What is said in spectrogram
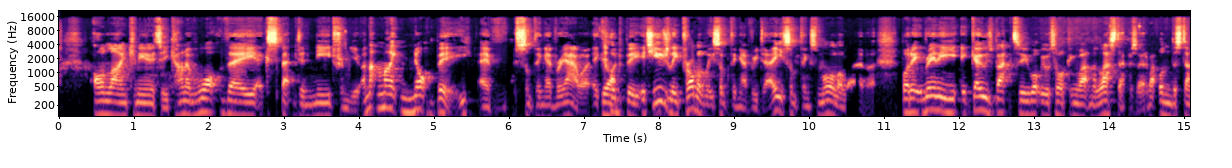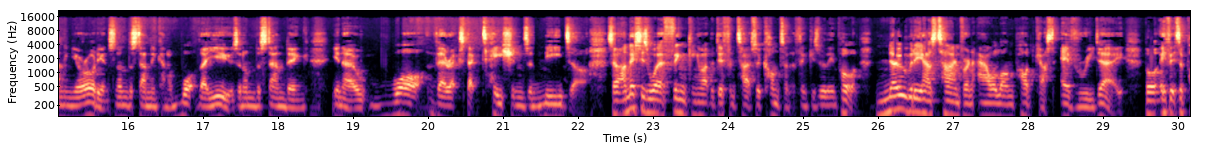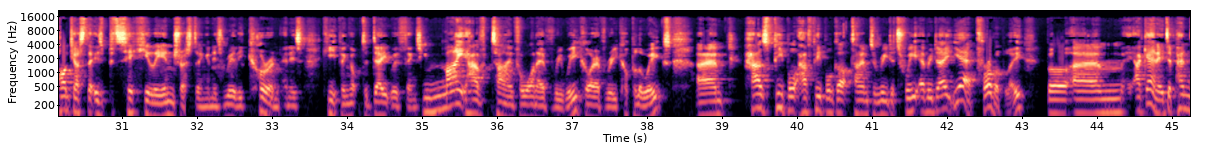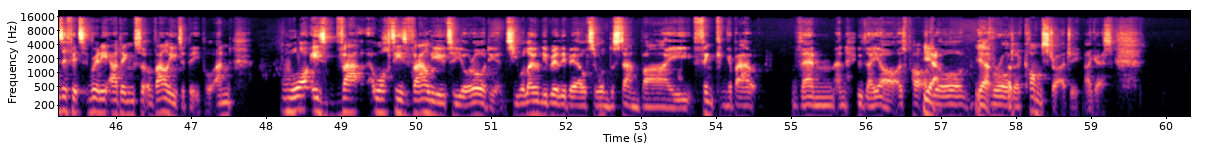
online community kind of what they expect and need from you. And that might not be every, something every hour. It yeah. could be, it's usually probably something every day, something small or whatever. But it really, it goes back to what we were talking about in the last episode about understanding your audience and understanding kind of what they use and understanding, you know, what their expectations and needs are. So, and this is where thinking about the different types of content I think is really important. Nobody has time for an hour long podcast every day. But if it's a podcast, podcast that is particularly interesting and is really current and is keeping up to date with things, you might have time for one every week or every couple of weeks. Um, has people have people got time to read a tweet every day? Yeah, probably. But um, again, it depends if it's really adding sort of value to people and what is va- what is value to your audience. You will only really be able to understand by thinking about them and who they are as part yeah. of your yeah. broader com strategy, I guess.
